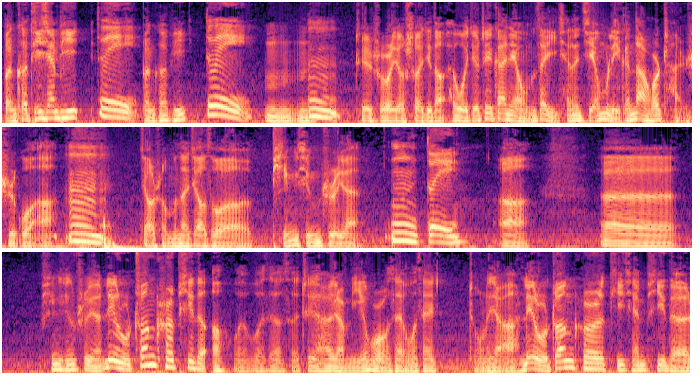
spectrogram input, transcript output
本科提前批、对本科批。对，嗯嗯嗯。嗯这时候又涉及到，哎，我觉得这概念我们在以前的节目里跟大伙儿阐释过啊，嗯叫什么呢？叫做平行志愿嗯对，啊，呃，平行志愿列入专科批的哦，我我这这这还有点迷糊，我再我再整了一下啊，列入专科提前批的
